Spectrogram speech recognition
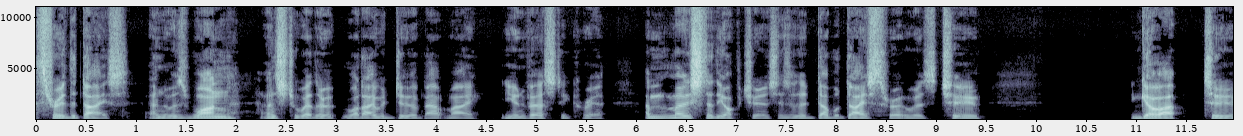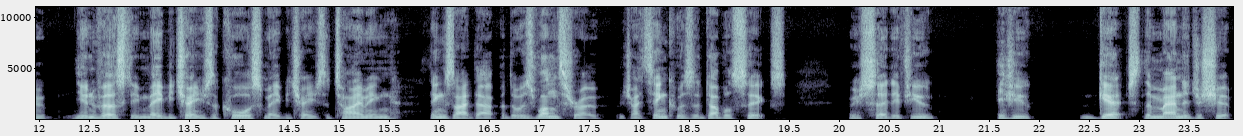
threw the dice. And there was one as to whether what I would do about my university career. And most of the opportunities of the double dice throw was to go up to university, maybe change the course, maybe change the timing, things like that. But there was one throw, which I think was a double six, which said if you if you get the managership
